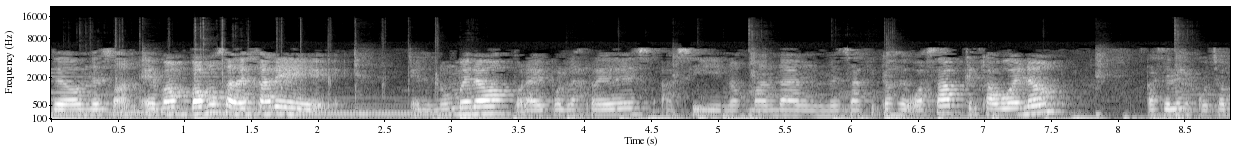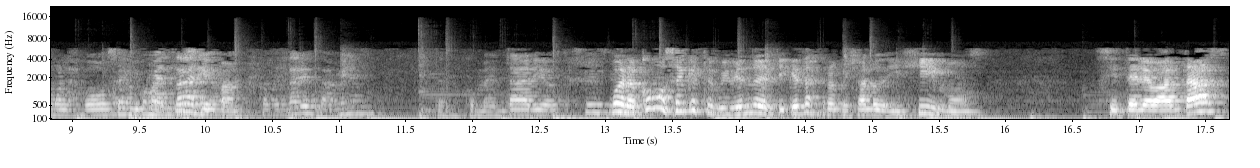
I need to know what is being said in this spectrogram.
de dónde son. Eh, va- vamos a dejar eh, el número por ahí por las redes, así nos mandan mensajitos de WhatsApp, que está bueno, así les escuchamos las voces Los y comentarios. participan Comentarios también. los comentarios. Sí, sí. Bueno, ¿cómo sé que estoy viviendo de etiquetas? Creo que ya lo dijimos. Si te levantás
